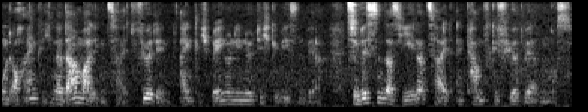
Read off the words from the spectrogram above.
und auch eigentlich in der damaligen Zeit für den eigentlich Benoni nötig gewesen wäre. Zu wissen, dass jederzeit ein Kampf geführt werden muss.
